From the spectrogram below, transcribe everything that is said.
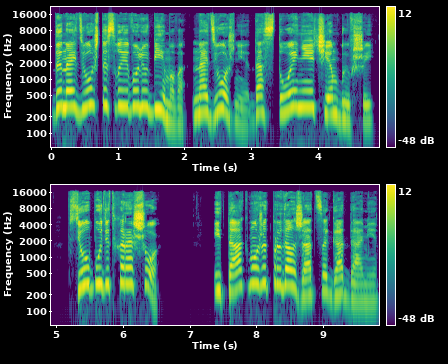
Да найдешь ты своего любимого, надежнее, достойнее, чем бывший. Все будет хорошо. И так может продолжаться годами.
